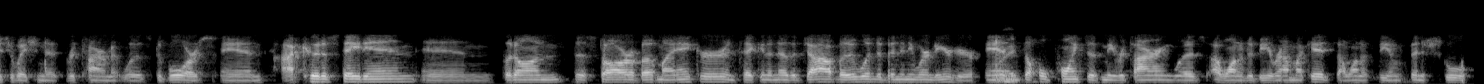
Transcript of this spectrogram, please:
situation at retirement was divorce and I could have stayed in and put on the star above my anchor and taken another job, but it wouldn't have been anywhere near here. And right. the whole point of me retiring was I wanted to be around my kids. I want to see them finish school.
